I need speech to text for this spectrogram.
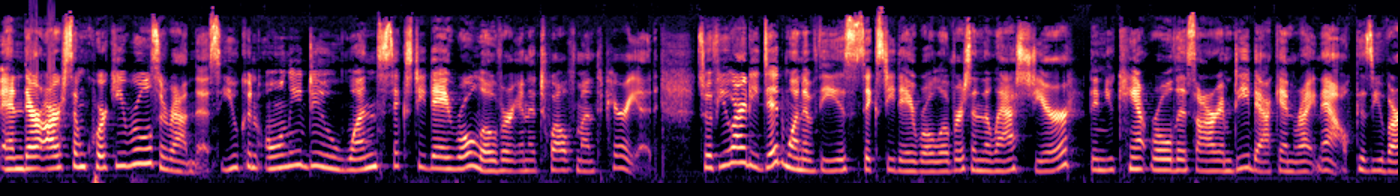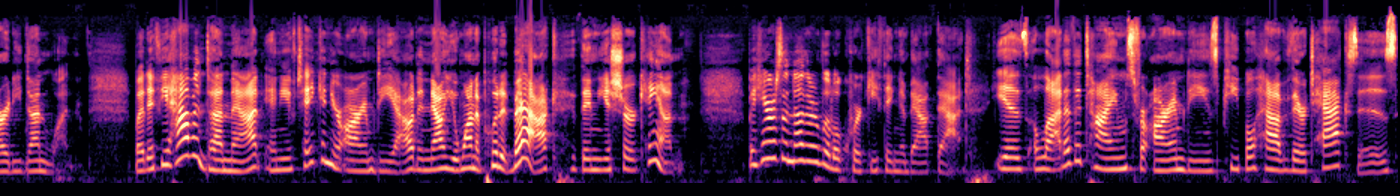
And there are some quirky rules around this. You can only do one 60 day rollover in a 12 month period. So if you already did one of these 60 day rollovers in the last year, then you can't roll this RMD back in right now because you've already done one. But if you haven't done that and you've taken your RMD out and now you want to put it back, then you sure can. But here's another little quirky thing about that is a lot of the times for RMDs people have their taxes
